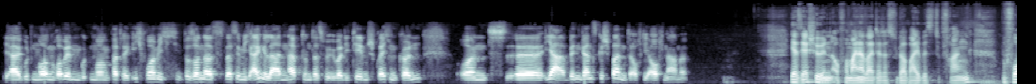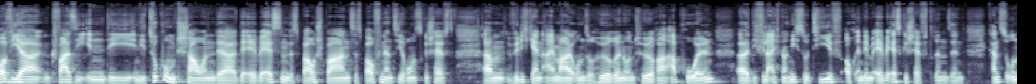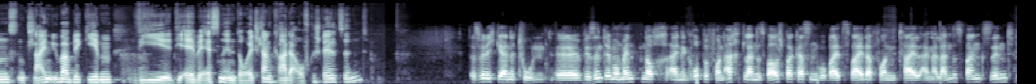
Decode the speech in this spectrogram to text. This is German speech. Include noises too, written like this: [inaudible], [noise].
Ja, guten Morgen Robin, guten Morgen Patrick. Ich freue mich besonders, dass ihr mich eingeladen habt und dass wir über die Themen sprechen können. Und äh, ja, bin ganz gespannt auf die Aufnahme. Ja, sehr schön, auch von meiner Seite, dass du dabei bist, Frank. Bevor wir quasi in die, in die Zukunft schauen, der, der LBSen, des Bausparens, des Baufinanzierungsgeschäfts, ähm, würde ich gerne einmal unsere Hörerinnen und Hörer abholen, äh, die vielleicht noch nicht so tief auch in dem LBS-Geschäft drin sind. Kannst du uns einen kleinen Überblick geben, wie die LBSen in Deutschland gerade aufgestellt sind? Das will ich gerne tun. Äh, wir sind im Moment noch eine Gruppe von acht Landesbausparkassen, wobei zwei davon Teil einer Landesbank sind.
